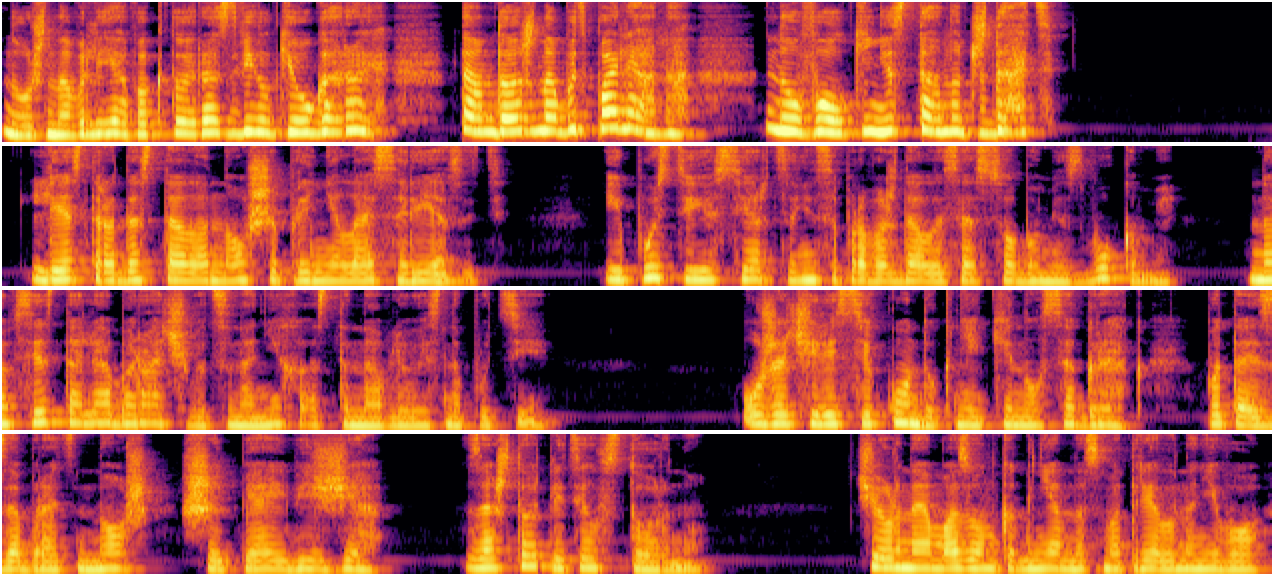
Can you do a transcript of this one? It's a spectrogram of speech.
Нужно влево к той развилке у горы. Там должна быть поляна, но волки не станут ждать». Лестра достала нож и принялась резать. И пусть ее сердце не сопровождалось особыми звуками, но все стали оборачиваться на них, останавливаясь на пути. Уже через секунду к ней кинулся Грег, пытаясь забрать нож, шипя и визжа, за что отлетел в сторону. Черная амазонка гневно смотрела на него,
